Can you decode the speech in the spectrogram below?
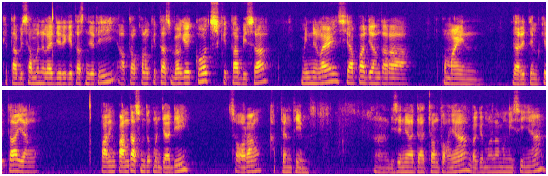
kita bisa menilai diri kita sendiri atau kalau kita sebagai coach kita bisa menilai siapa di antara pemain dari tim kita yang paling pantas untuk menjadi seorang kapten tim. Nah, di sini ada contohnya bagaimana mengisinya.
